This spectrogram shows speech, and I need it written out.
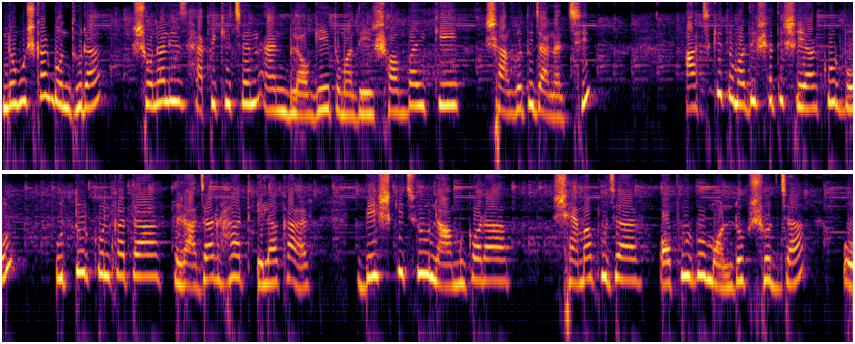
নমস্কার বন্ধুরা সোনালিজ হ্যাপি কিচেন অ্যান্ড ব্লগে তোমাদের সবাইকে স্বাগত জানাচ্ছি। আজকে তোমাদের সাথে শেয়ার করব উত্তর কলকাতা রাজারহাট এলাকার বেশ কিছু নামকরা শ্যামা পূজার অপূর্ব মণ্ডপ সজ্জা ও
